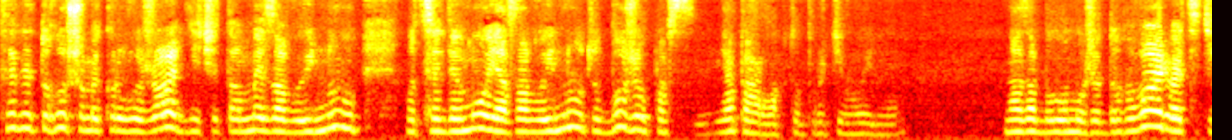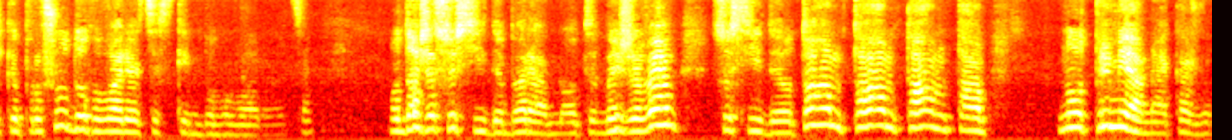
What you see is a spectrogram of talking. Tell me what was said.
це не того, що ми кровожадні, чи там ми за війну, оце йдемо, я за війну, тут Боже. Я перша, хто проти війни. Треба було, може, договарюватися, тільки про що договарюватися, з ким договарюватися. От навіть сусіди беремо. От ми живемо, сусіди, от там, там, там, там. Ну, от примерно я кажу.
